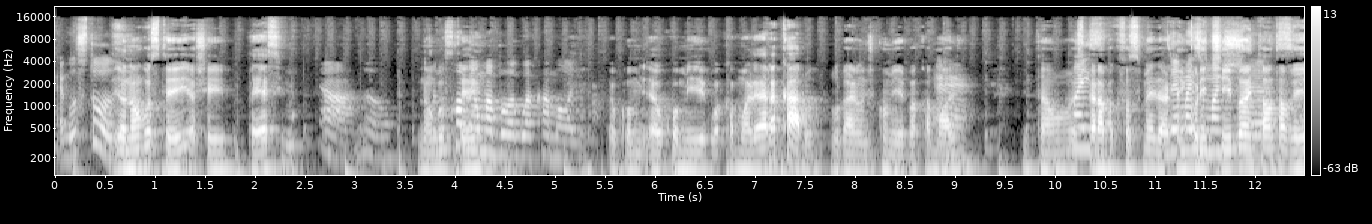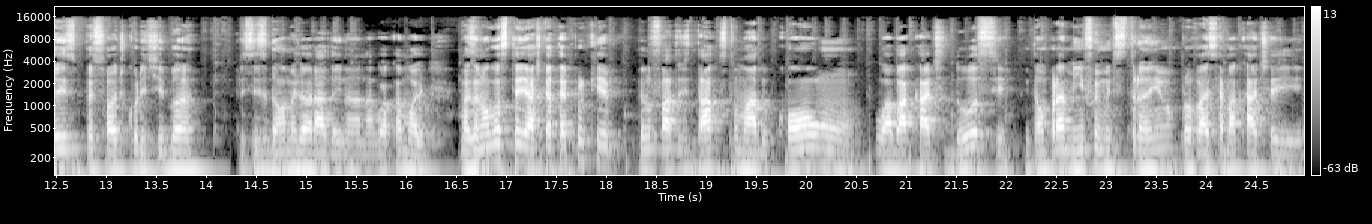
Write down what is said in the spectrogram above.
é gostoso. Eu não gostei, achei péssimo. Ah, não. Não Você gostei. Não comeu uma boa guacamole. Eu comi, eu comi guacamole, era caro o lugar onde comia guacamole. É. Então eu Mas esperava que fosse melhor. Tem Curitiba, então talvez o pessoal de Curitiba precise dar uma melhorada aí na, na guacamole. Mas eu não gostei, acho que até porque, pelo fato de estar acostumado com o abacate doce, então pra mim foi muito estranho provar esse abacate aí.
